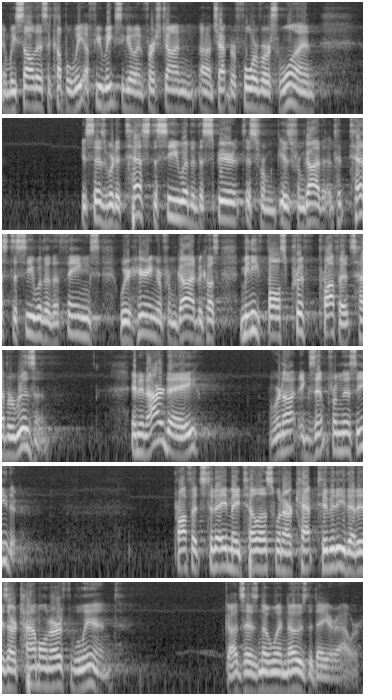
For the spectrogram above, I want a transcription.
and we saw this a couple a few weeks ago in 1 John uh, chapter 4 verse 1, it says we're to test to see whether the Spirit is from, is from God, to test to see whether the things we're hearing are from God, because many false prophets have arisen. And in our day, we're not exempt from this either. Prophets today may tell us when our captivity, that is, our time on earth, will end. God says no one knows the day or hour.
